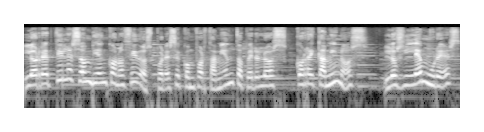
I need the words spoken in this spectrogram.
Los reptiles son bien conocidos por ese comportamiento, pero los correcaminos, los lémures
